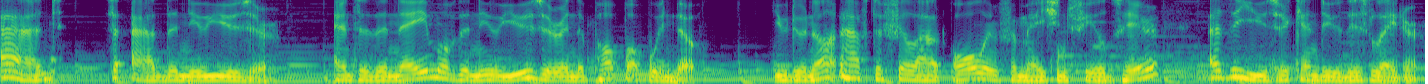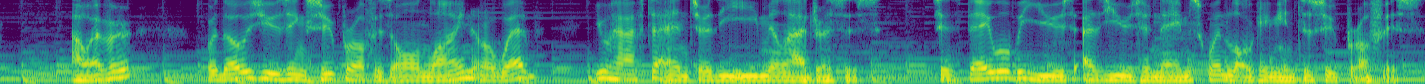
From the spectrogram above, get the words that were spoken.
Add to add the new user. Enter the name of the new user in the pop-up window. You do not have to fill out all information fields here, as the user can do this later. However, for those using SuperOffice Online or web, you have to enter the email addresses, since they will be used as usernames when logging into SuperOffice.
